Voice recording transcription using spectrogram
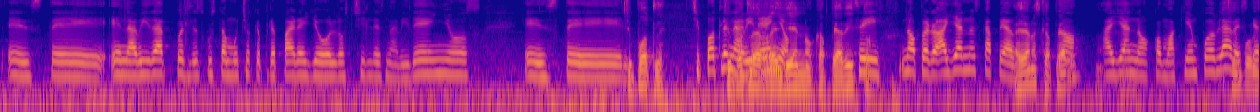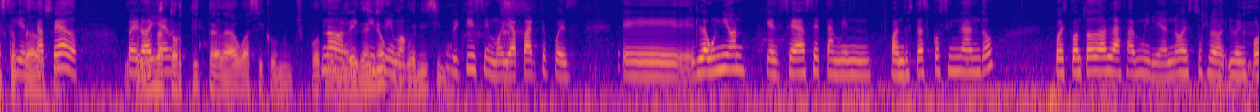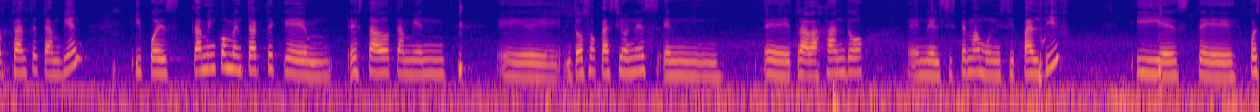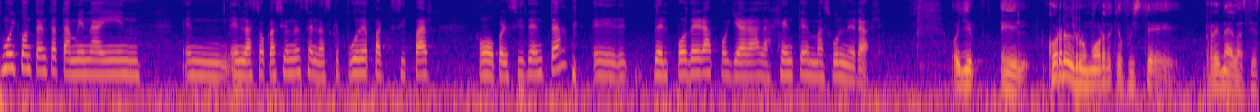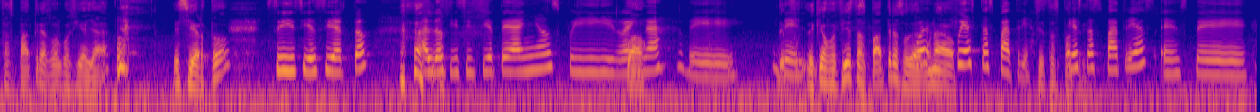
Este, en Navidad pues les gusta mucho que prepare yo los chiles navideños. Este, chipotle. Chipotle, navideño. relleno, capeadito. Sí, no, pero allá no es capeado. ¿Allá no es capeado? No, allá no, como aquí en Puebla, ves que así es capeado. Pero allá... una tortita de agua así con un chipotle navideño, pues buenísimo. Riquísimo, y aparte pues eh, la unión que se hace también cuando estás cocinando, pues con toda la familia, ¿no? Esto es lo, importante también. Y pues también comentarte que mm, he estado también eh, dos ocasiones en, eh, trabajando en el sistema municipal DIF y este, pues muy contenta también ahí en, en, las ocasiones en las que pude participar como presidenta del poder apoyar a la gente más vulnerable. Oye, el, corre el rumor de que fuiste reina de las fiestas patrias o algo así allá. ¿Es cierto? Sí, sí es cierto. A los 17 años fui reina de, de, qué fue? ¿Fiestas patrias o de alguna...? Fiestas patrias. Fiestas patrias. Fiestas patrias. Este,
